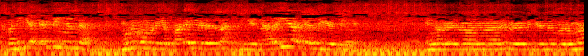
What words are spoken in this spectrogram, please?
இப்ப நீங்க கேட்டீங்கல்ல முருகனுடைய படைகள் எல்லாம் நீங்க நிறைய கேள்வி கேட்டீங்க. எங்க வேடு வாங்கினாரு வேடுக்கு என்ன பெருமை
